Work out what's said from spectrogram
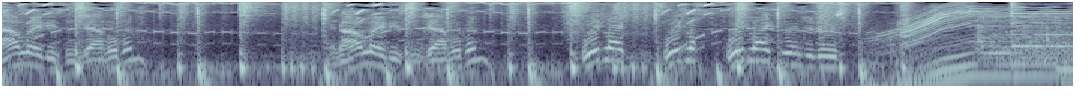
Now, ladies and gentlemen, and now, ladies and gentlemen, we'd like, we'd, li- we'd like to introduce...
